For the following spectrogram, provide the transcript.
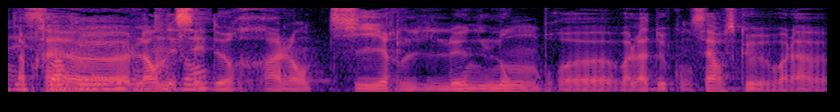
Après, soirées, euh, là, on essaie de ralentir le nombre euh, voilà, de concerts parce que voilà, euh,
